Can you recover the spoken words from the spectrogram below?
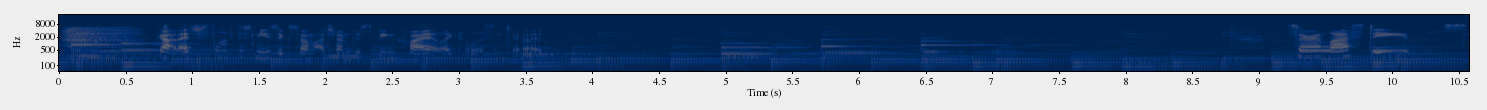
God, I just love this music so much. I'm just being quiet like to listen to it. So our last dates.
